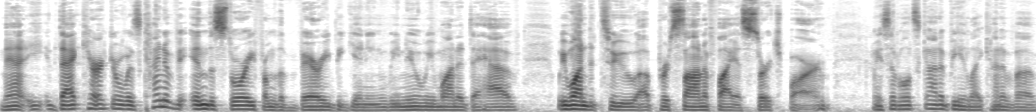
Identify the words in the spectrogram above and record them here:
man, he, that character was kind of in the story from the very beginning. We knew we wanted to have, we wanted to uh, personify a search bar. And we said, well, it's got to be like kind of a,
